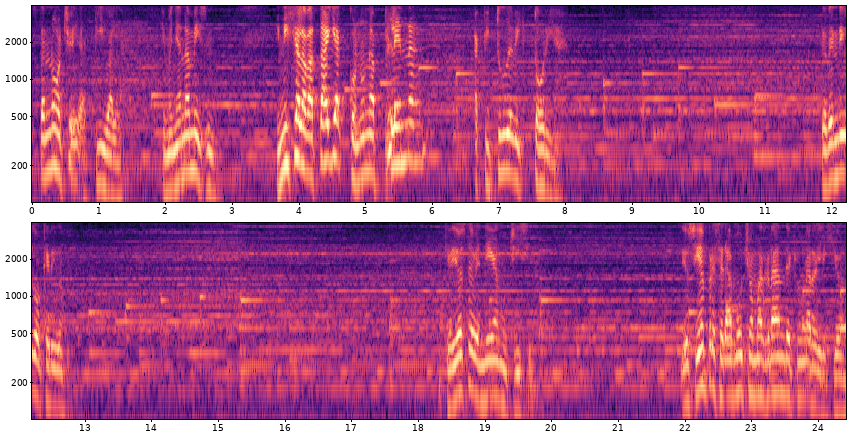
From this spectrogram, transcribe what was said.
Esta noche actívala y mañana mismo inicia la batalla con una plena actitud de victoria. Te bendigo, querido. Que Dios te bendiga muchísimo. Dios siempre será mucho más grande que una religión,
